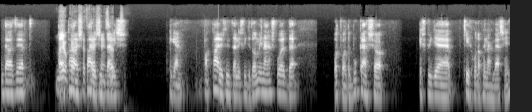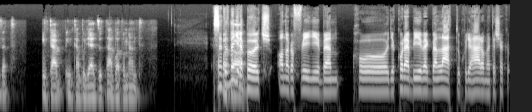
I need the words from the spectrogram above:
de azért nagyon Pár, keveset Párizs is, igen, Párizs Nizzán is ugye domináns volt, de ott volt a bukása, és ugye két hónapja nem versenyzett. Inkább, inkább ugye edzőtáborba ment. Szerinted mennyire bölcs annak a fényében, hogy a korábbi években láttuk, hogy a három hetesek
